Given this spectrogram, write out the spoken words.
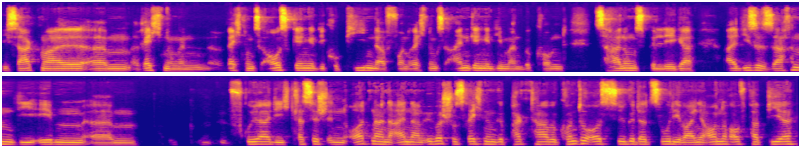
ich sag mal ähm, Rechnungen, Rechnungsausgänge, die Kopien davon, Rechnungseingänge, die man bekommt, Zahlungsbeleger, all diese Sachen, die eben ähm, früher, die ich klassisch in Ordner, eine Einnahmenüberschussrechnung gepackt habe, Kontoauszüge dazu, die waren ja auch noch auf Papier.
